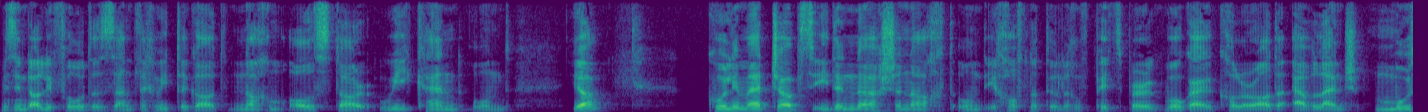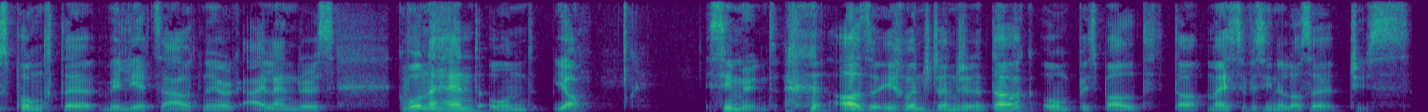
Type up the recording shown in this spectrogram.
wir sind alle froh, dass es endlich weitergeht nach dem All-Star Weekend und ja, coole Matchups in der nächsten Nacht und ich hoffe natürlich auf Pittsburgh, wo gegen Colorado Avalanche muss punkten, weil jetzt auch die New York Islanders gewonnen haben und ja, sie müssen. Also, ich wünsche dir einen schönen Tag und bis bald. Da, merci fürs Reinhören. Tschüss.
